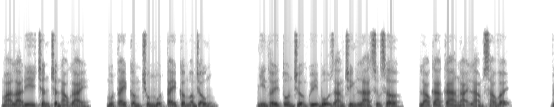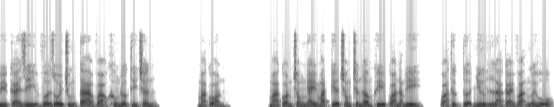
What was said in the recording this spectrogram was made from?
mà là đi chân trần áo gai, một tay cầm chung một tay cầm ấm trống. Nhìn thấy tôn trưởng quỹ bộ dáng chính là xương sở, lão ca ca ngài làm sao vậy? Vì cái gì vừa rồi chúng ta vào không được thị trấn? Mà còn mà còn trong nháy mắt kia trong trấn âm khí quá nặng đi, quả thực tựa như là cái vạn người hố.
